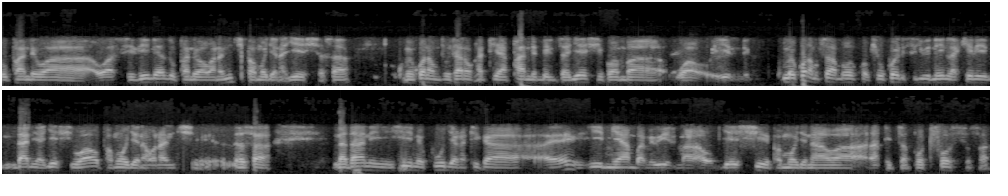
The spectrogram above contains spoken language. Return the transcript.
upande wa wa civilians, upande wa wananchi pamoja na jeshi. Sasa kumekuwa na mvutano kati ya pande mbili za jeshi kwamba kumekuwa na mvutano ambao kiukweli sijui nini, lakini ndani ya jeshi wao pamoja na wananchi sasa nadhani hii imekuja katika eh, hii miamba miwili majeshi pamoja na wa Rapid Support Force. Sasa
